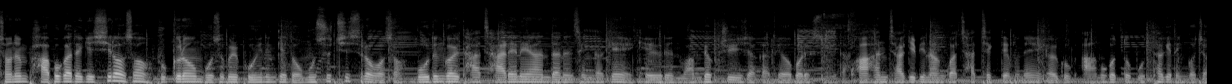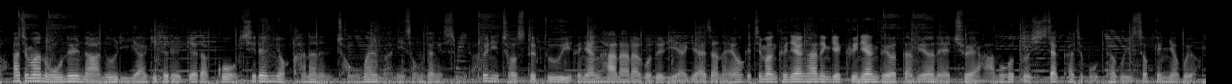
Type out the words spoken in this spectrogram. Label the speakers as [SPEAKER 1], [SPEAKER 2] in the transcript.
[SPEAKER 1] 저는 바보가 되기 싫어서 부끄러운 모습을 보이는 게 너무 수치스러워서 모든 걸 다 잘해내야 한다는 생각에 게으른 완벽주의자가 되어버렸습니다. 과한 자기 비난과 자책 때문에 결국 아무것도 못하게 된 거죠. 하지만 오늘 나눌 이야기들을 깨닫고 실행력 하나는 정말 많이 성장했습니다. 흔히 do it 그냥 하나라고들 이야기하잖아요. 그렇지만 그냥 하는 게 그냥 되었다면 애초에 아무것도 시작하지 못하고 있었겠냐고요.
